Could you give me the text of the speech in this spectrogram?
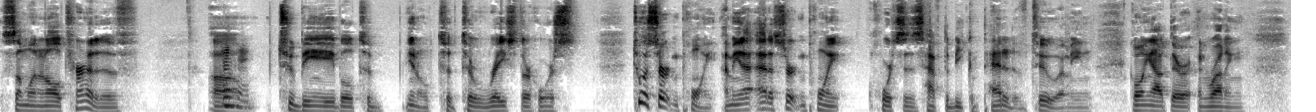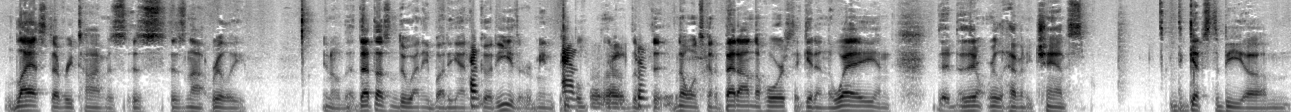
someone an alternative um, mm-hmm. to be able to, you know, to, to race their horse to a certain point. I mean, at a certain point, horses have to be competitive too. I mean, going out there and running last every time is is is not really you know that, that doesn't do anybody any good either. I mean, people, the, the, no one's going to bet on the horse. They get in the way, and they, they don't really have any chance. It gets to be, um,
